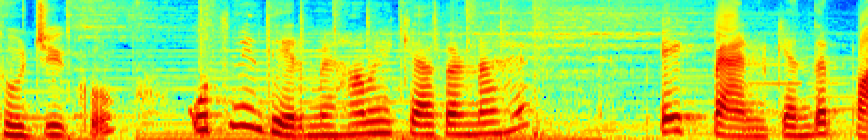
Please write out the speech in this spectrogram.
सूजी को, उतनी देर में हमें क्या करना है? एक पैन के अंदर पा,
